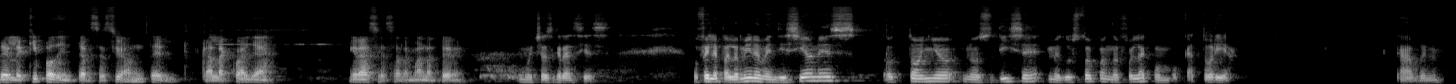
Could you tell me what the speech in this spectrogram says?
del equipo de intercesión del Calacuaya, gracias a la hermana Tere. Muchas gracias. Ofelia Palomino, bendiciones. Otoño nos dice, me gustó cuando fue la convocatoria. Ah, bueno.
